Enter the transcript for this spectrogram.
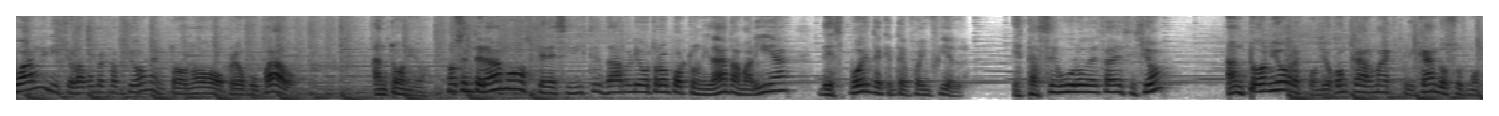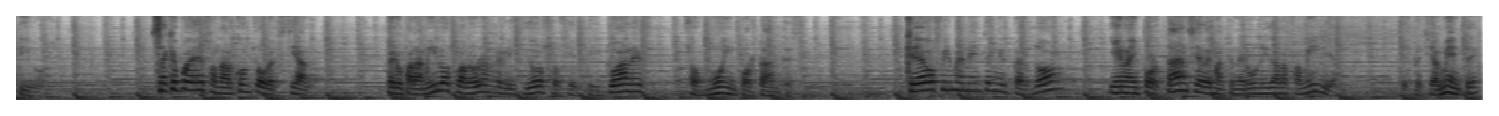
Juan inició la conversación en tono preocupado. Antonio, nos enteramos que decidiste darle otra oportunidad a María después de que te fue infiel. ¿Estás seguro de esa decisión? Antonio respondió con calma explicando sus motivos. Sé que puede sonar controversial, pero para mí los valores religiosos y espirituales son muy importantes. Creo firmemente en el perdón y en la importancia de mantener unida a la familia, especialmente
